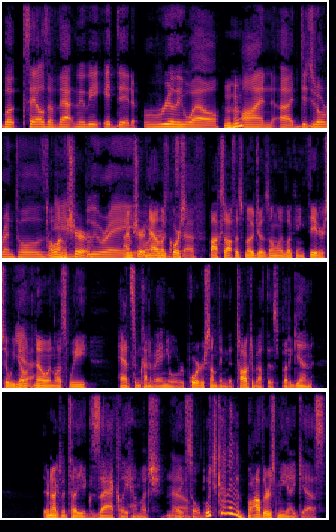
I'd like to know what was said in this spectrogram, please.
book sales of that movie, it did really well Mhm. on uh, digital rentals. Oh, I'm sure. Blu-ray. I'm sure. Now, of course. Box Office Mojo is only looking theater, so we Yeah. don't know unless we had some kind of annual report or something that talked about this. But again, they're not going to tell you exactly how much No. they've sold, which kind of bothers me, I guess.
